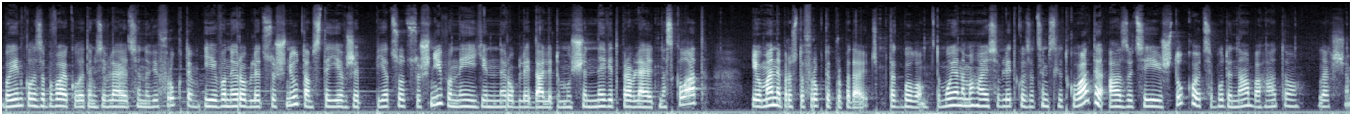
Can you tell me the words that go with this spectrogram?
бо я інколи забуваю, коли там з'являються нові фрукти, і вони роблять сушню, там стає вже 500 сушнів, вони її не роблять далі, тому що не відправляють на склад. І у мене просто фрукти пропадають. Так було. Тому я намагаюся влітку за цим слідкувати, а з цією штукою це буде набагато легше.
